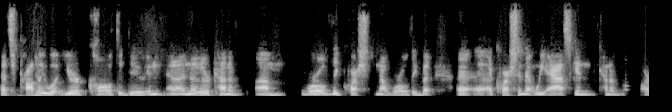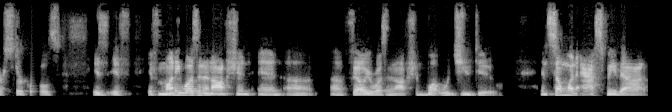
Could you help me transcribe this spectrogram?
That's probably what you're called to do. And, and another kind of um, worldly question, not worldly, but a, a, question that we ask in kind of our circles is if if money wasn't an option and uh, uh, failure wasn't an option, what would you do? And someone asked me that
